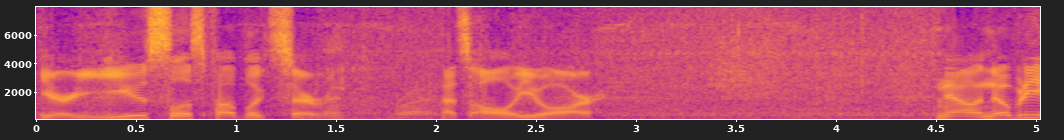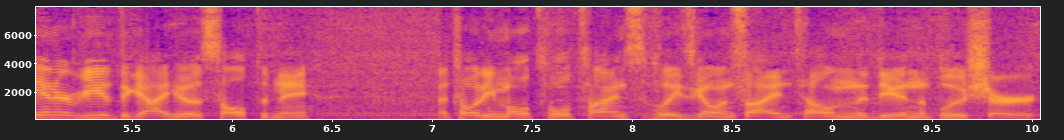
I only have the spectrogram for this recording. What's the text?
You're a useless public servant. Right. That's all you are. Now, nobody interviewed the guy who assaulted me. I told you multiple times to please go inside and tell him the dude in the blue shirt.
